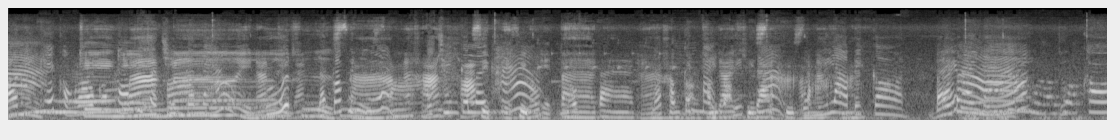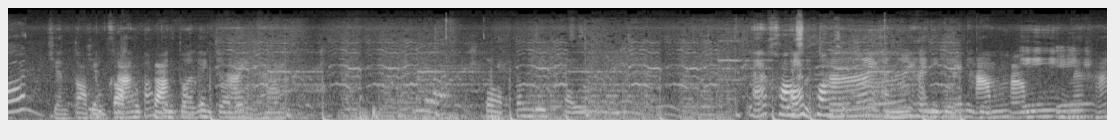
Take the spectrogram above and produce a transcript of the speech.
ตอนนี้เค้กของเราเก่งพร้อมากที่จะชิมกันแล้วเลยนั่นอุ๊ก็ยคือแล้วก็เพื่อนสามๆนะคะมาชิมกันเลยสิบค่ะเอ็ดลบแปดอ่าแล้วพบคำตกัอนบใหม่ที่ได้ในคือที่สามวันนี้ลาไปก่อนบายบายนะทุกคน เขียนตอบทุกครั้งต้องเป็นตัวเลขไทยนะคะตอบต้องรีบใช้และข้อสุดท้ายอันนี้ให้เด็กๆทำเองนะคะ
